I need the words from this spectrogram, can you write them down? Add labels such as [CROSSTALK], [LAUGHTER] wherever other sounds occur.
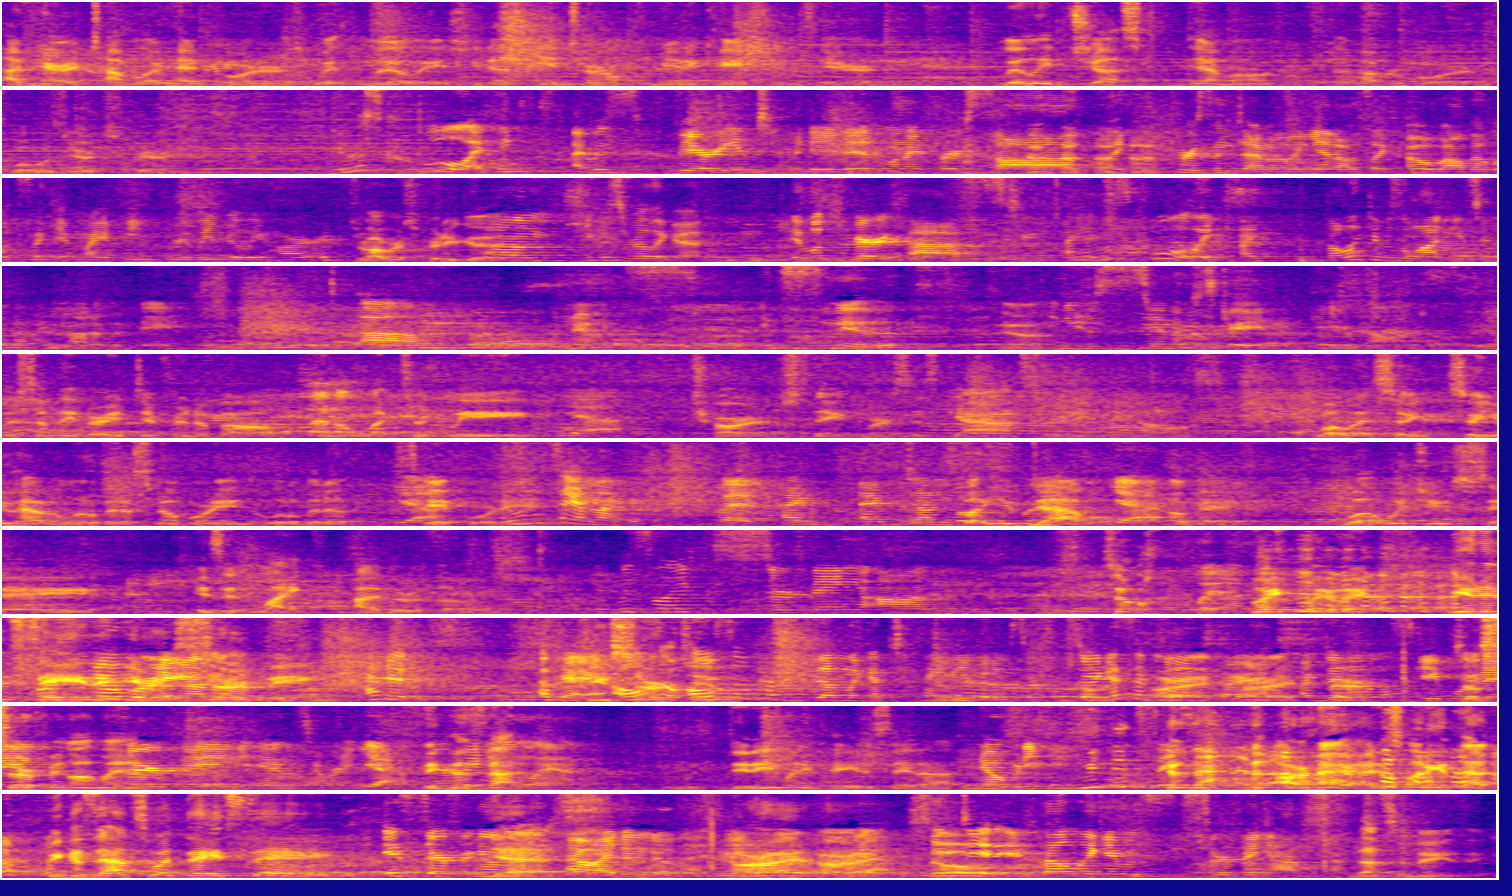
I'm here at Tumblr headquarters with Lily. She does internal communications here. Lily just demoed the hoverboard. What was your experience? It was cool. I think I was very intimidated when I first saw like the [LAUGHS] person demoing it. I was like, oh wow, that looks like it might be really, really hard. Robert's pretty good. Um, he was really good. It looked very fast. I, it was cool. Like I felt like it was a lot easier than I thought it would be. Um, no, it's it's smooth. Yeah. And you just stand up straight and get your balance. There's something very different about an electrically Yeah. charged thing versus gas or anything else. What was so? So you have a little bit of snowboarding, a little bit of yeah. I skateboarding, wouldn't say I'm not good, but I've, I've done both. but you've dabbled. Yeah. Okay. What would you say? Is it like either of those? It was like surfing on So land. [LAUGHS] wait, wait, wait. You didn't [LAUGHS] say that you're Snowboarding on surfing. Okay. Do you I also, surf too? also have done like a tiny bit of surfing. So I guess I've All done. right, all right, I've fair. done skateboarding. So surfing on land. Surfing and snowboarding. Yeah. Because surfing that. on land. Did anybody pay you to say that? Nobody paid me to say that. [LAUGHS] all right, I just want to get that because that's what they say. Is surfing on Yes. land? Oh, I didn't know that. All right, all right. Yeah. So- it did. It felt like it was surfing on land. That's amazing.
